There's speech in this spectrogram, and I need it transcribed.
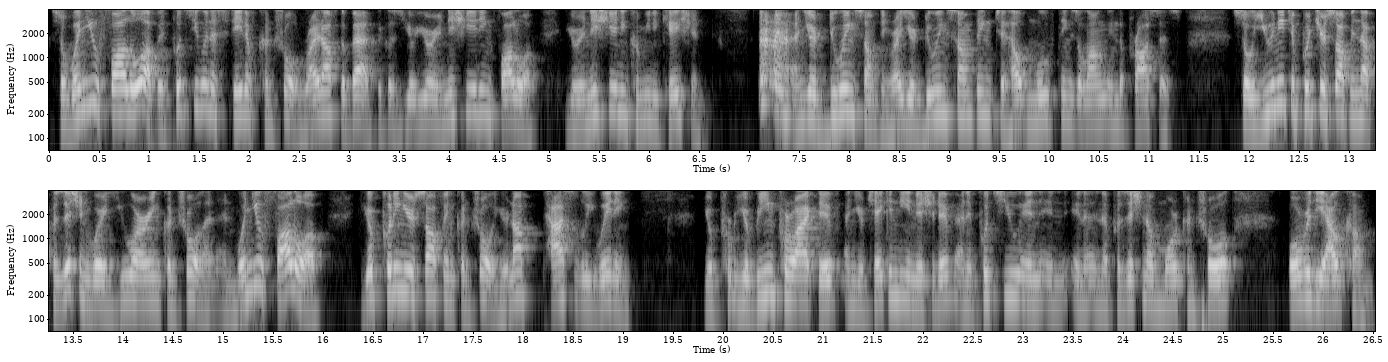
so when you follow up, it puts you in a state of control right off the bat because you're, you're initiating follow up, you're initiating communication, and you're doing something, right? You're doing something to help move things along in the process. So you need to put yourself in that position where you are in control. And, and when you follow up, you're putting yourself in control. You're not passively waiting. You're, you're being proactive and you're taking the initiative, and it puts you in, in, in, a, in a position of more control over the outcome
